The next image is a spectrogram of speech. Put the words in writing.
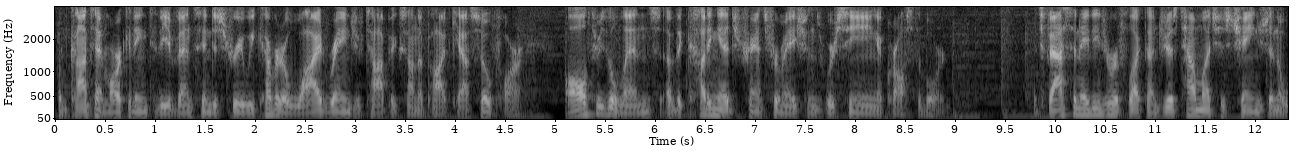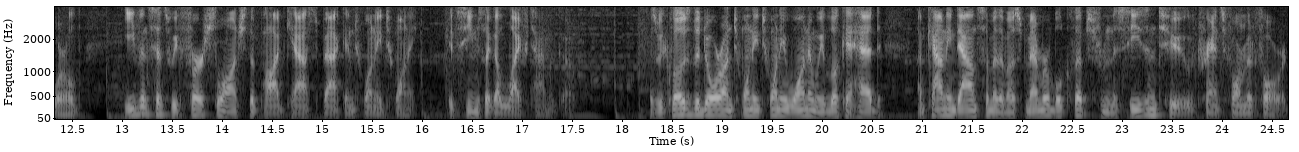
From content marketing to the events industry, we covered a wide range of topics on the podcast so far all through the lens of the cutting edge transformations we're seeing across the board. It's fascinating to reflect on just how much has changed in the world, even since we first launched the podcast back in 2020. It seems like a lifetime ago. As we close the door on 2021 and we look ahead, I'm counting down some of the most memorable clips from the season two of Transform It Forward.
